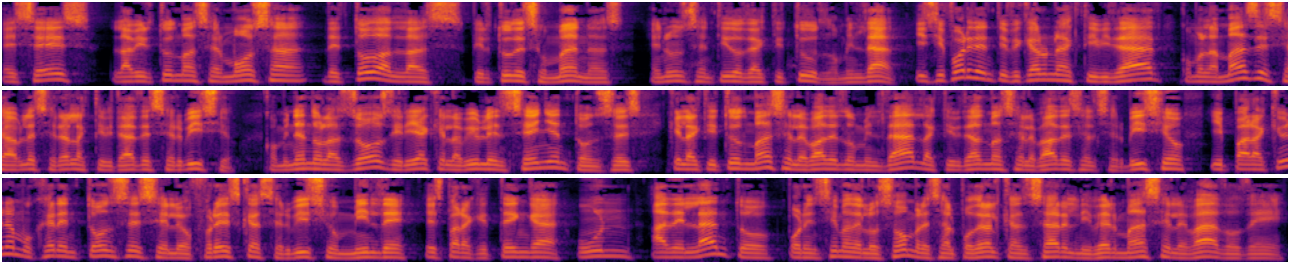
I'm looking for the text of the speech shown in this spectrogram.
Ese es la virtud más hermosa de todas las virtudes humanas en un sentido de actitud, la humildad. Y si fuera a identificar una actividad como la más deseable, será la actividad de servicio. Combinando las dos, diría que la Biblia enseña entonces que la actitud más elevada es la humildad, la actividad más elevada es el servicio, y para que una mujer entonces se le ofrezca servicio humilde es para que tenga un adelanto por encima de los hombres al poder alcanzar el nivel más elevado de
